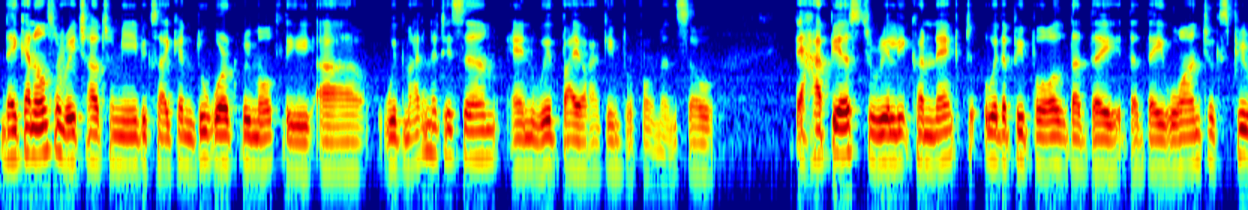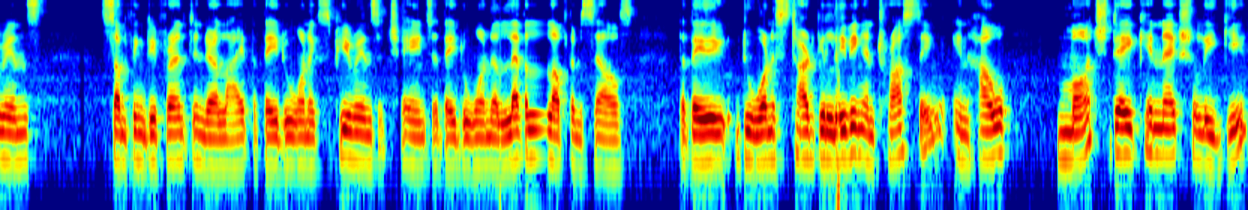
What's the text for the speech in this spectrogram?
they can also reach out to me because i can do work remotely uh, with magnetism and with biohacking performance. So the happiest to really connect with the people that they that they want to experience something different in their life that they do want to experience a change that they do want to level up themselves that they do want to start believing and trusting in how much they can actually give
